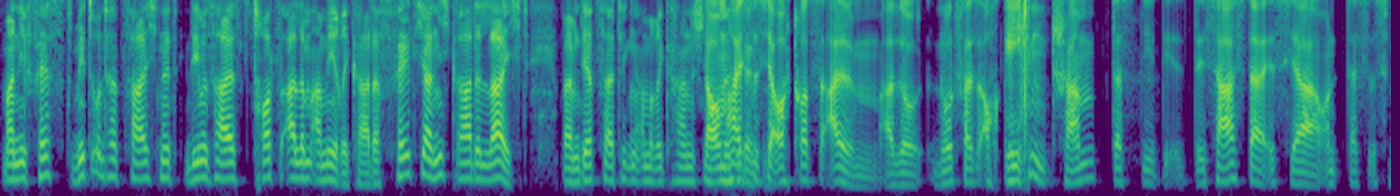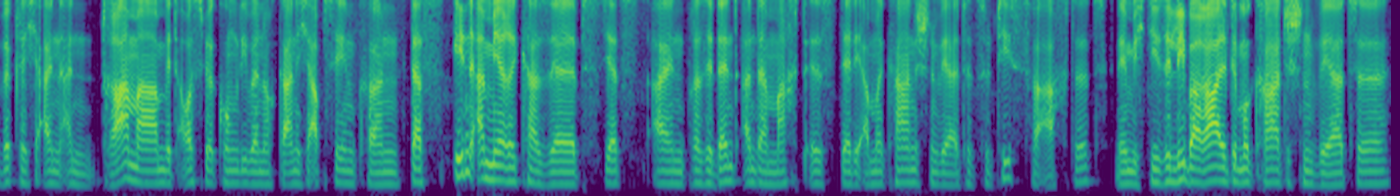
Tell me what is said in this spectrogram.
Manifest mit unterzeichnet, in dem es heißt, trotz allem Amerika. Das fällt ja nicht gerade leicht beim derzeitigen amerikanischen Darum Präsidenten. heißt es ja auch trotz allem. Also notfalls auch gegen Trump. Das die, die Desaster ist ja, und das ist wirklich ein, ein Drama mit Auswirkungen, die wir noch gar nicht absehen können, dass in Amerika selbst jetzt ein Präsident an der Macht ist, der die amerikanischen Werte zutiefst verachtet, nämlich diese liberal-demokratischen Werte,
